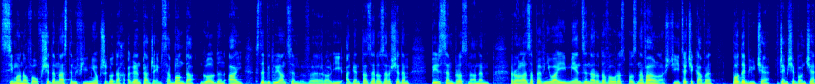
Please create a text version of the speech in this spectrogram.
Simonową w 17 filmie o przygodach agenta Jamesa Bonda Golden Eye z debiutującym w roli agenta 007 Piersem Brosnanem. Rola zapewniła jej międzynarodową rozpoznawalność i co ciekawe, po debiucie w Jamesie Bondzie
